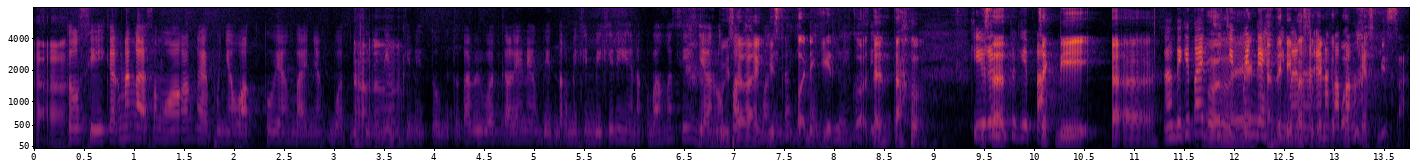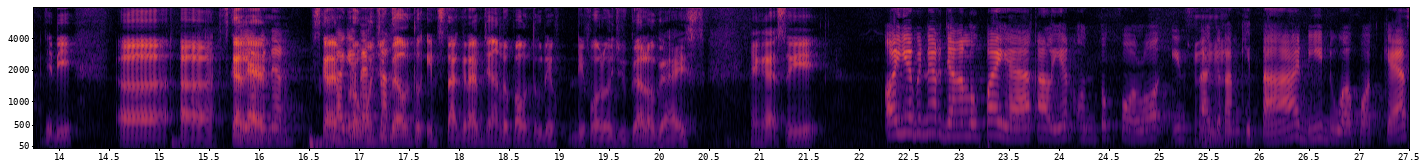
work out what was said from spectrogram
uh-uh. Betul sih, karena nggak semua orang kayak punya waktu yang banyak buat bikin ini, Heeh. bikin itu gitu. Tapi buat kalian yang pintar bikin-bikin, ya enak banget sih. Jangan lupa bisa lah- sumbangin bisa kok dikirim gitu kok dan tahu Kirim bisa ke kita. cek di uh-uh. Nanti kita boleh cicipin deh nanti dimasukin ke apa enggak. podcast bisa jadi eh eh, sekalian bener. sekalian promo tester. juga untuk Instagram jangan lupa untuk di, di follow juga loh guys ya nggak sih Oh iya benar, jangan lupa ya kalian untuk follow Instagram Hmm. kita di dua podcast,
